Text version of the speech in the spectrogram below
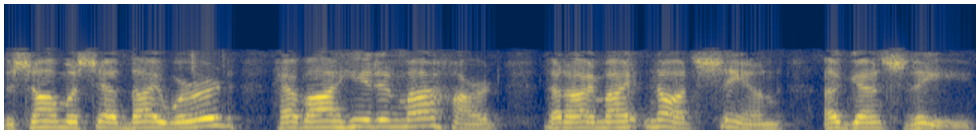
The psalmist said, Thy word have I hid in my heart, that I might not sin against thee.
